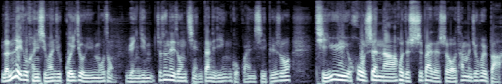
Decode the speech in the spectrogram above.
人类都很喜欢去归咎于某种原因，就是那种简单的因果关系。比如说体育获胜啊，或者失败的时候，他们就会把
